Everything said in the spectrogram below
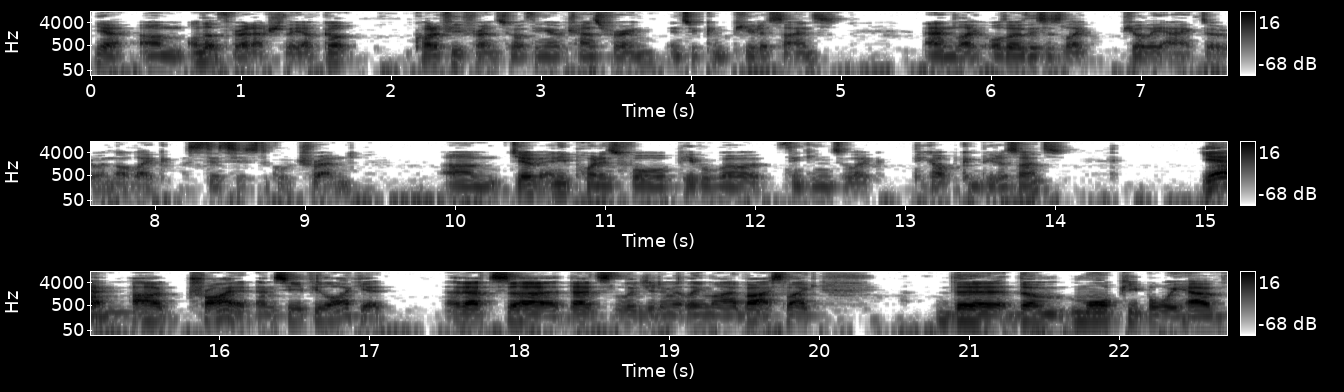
Yeah, um, on that thread, actually, I've got quite a few friends who are thinking of transferring into computer science. And, like, although this is, like, purely anecdotal and not, like, a statistical trend, um, do you have any pointers for people who are thinking to, like, pick up computer science? Yeah, Um, uh, try it and see if you like it. That's uh, that's legitimately my advice. Like the the more people we have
